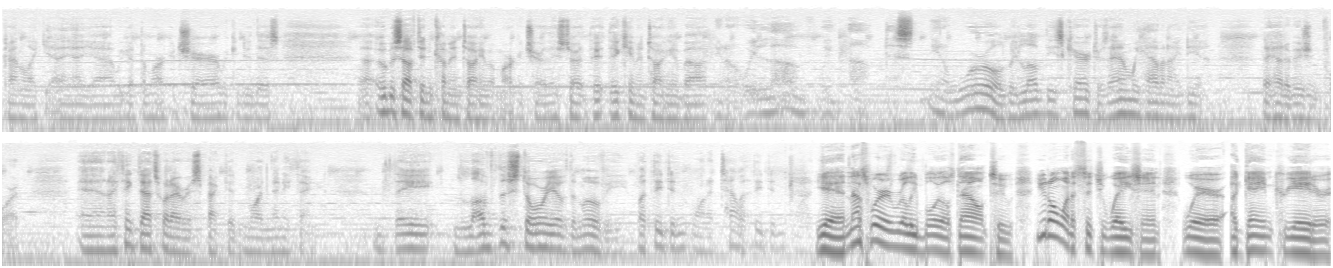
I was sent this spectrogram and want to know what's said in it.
kind of like, yeah, yeah, yeah, we got the market share, we can do this. Uh, Ubisoft didn't come in talking about market share. They start, they, they came in talking about, you know, we love, we love this, you know, world. We love these characters, and we have an idea. They had a vision for it, and I think that's what I respected more than anything. they loved the story of the movie, but they didn't want to tell it. They didn't. Yeah, and that's where it really boils down to. You don't want a situation where a game creator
